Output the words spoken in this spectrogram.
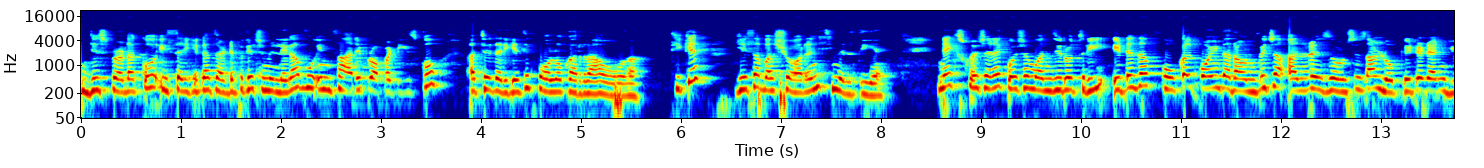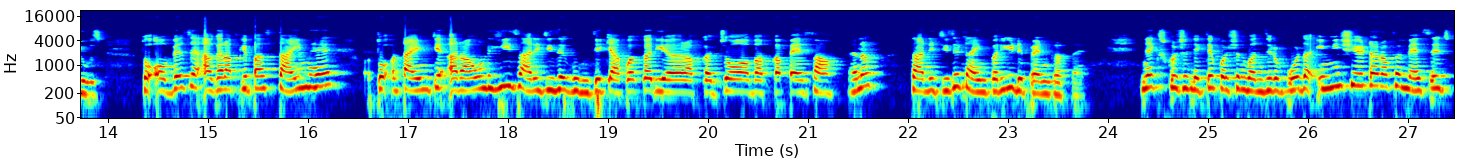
जिस प्रोडक्ट को इस तरीके का सर्टिफिकेशन मिलेगा, वो इन सारी प्रॉपर्टीज़ को अच्छे तरीके से फॉलो कर रहा होगा। ठीक है? ये सब अश्योरेंस मिलती है। नेक्स्ट क्वेश्चन है question 103 it is a focal point around which other resources are located and use तो ऑब्वियस है अगर आपके पास टाइम है तो टाइम के अराउंड ही सारी चीज़ें घूमती है कि आपका करियर आपका जॉब आपका पैसा है ना? सारी चीज़ें टाइम पर ही डिपेंड करता है। नेक्स्ट क्वेश्चन देखते हैं question 104 the initiator of a message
